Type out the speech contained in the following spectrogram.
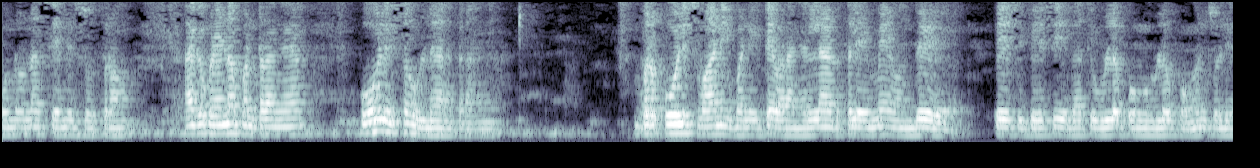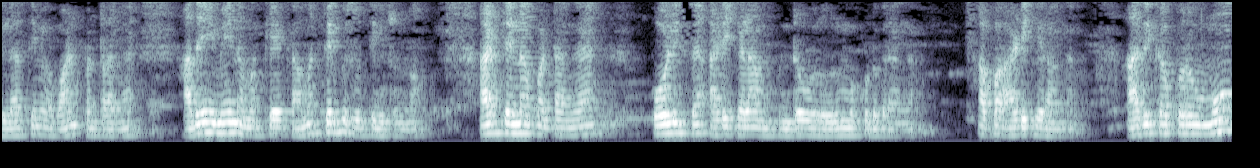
ஒன்று ஒன்றா சேர்ந்து சுற்றுறோம் அதுக்கப்புறம் என்ன பண்ணுறாங்க போலீஸை உள்ளே இருக்கிறாங்க அப்புறம் போலீஸ் வார்னிங் பண்ணிக்கிட்டே வராங்க. எல்லா இடத்துலையுமே வந்து பேசி பேசி எல்லாத்தையும் உள்ளே போங்க உள்ளே போங்கன்னு சொல்லி எல்லாத்தையுமே வார்ன் பண்ணுறாங்க அதையுமே நம்ம கேட்காம திருப்பி சுற்றிக்கிட்டு இருந்தோம். அடுத்து என்ன பண்ணிட்டாங்க? போலீஸை அடிக்கலாம் அப்படின்ற ஒரு உரிமை கொடுக்குறாங்க. அப்போ அடிக்கிறாங்க. அதுக்கப்புறமும்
